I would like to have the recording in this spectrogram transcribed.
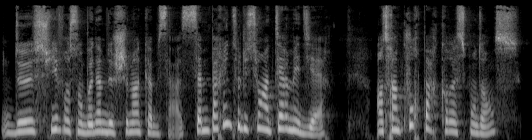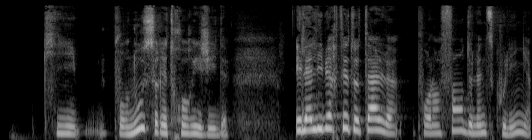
de suivre son bonhomme de chemin comme ça. Ça me paraît une solution intermédiaire entre un cours par correspondance, qui pour nous serait trop rigide, et la liberté totale pour l'enfant de l'unschooling,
